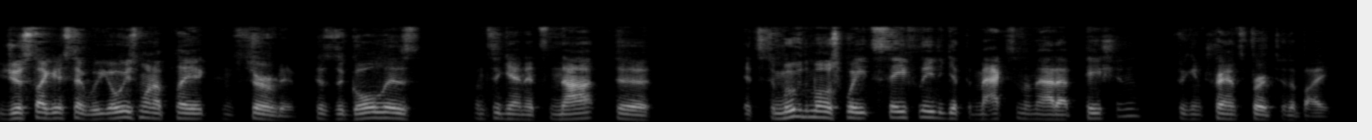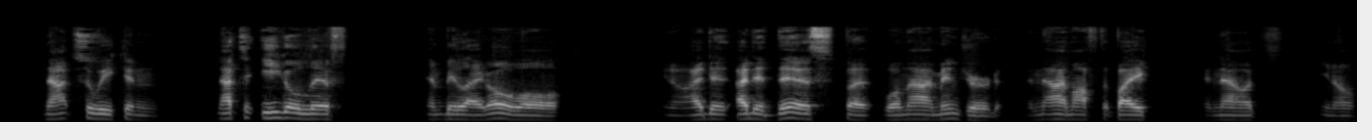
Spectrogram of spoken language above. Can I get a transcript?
just like I said, we always want to play it conservative because the goal is once again, it's not to it's to move the most weight safely to get the maximum adaptation so we can transfer it to the bike. Not so we can not to ego lift and be like, oh well, you know, I did I did this, but well now I'm injured and now I'm off the bike and now it's you know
